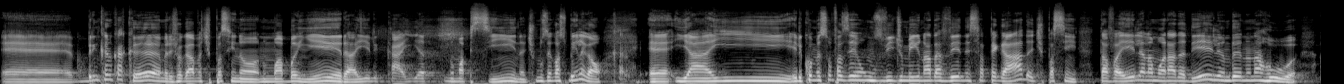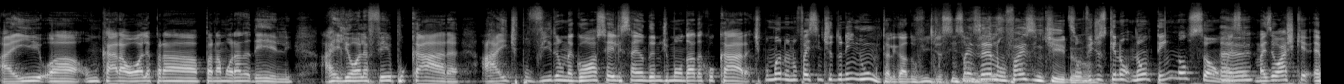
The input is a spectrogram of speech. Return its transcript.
é, brincando com a câmera, jogava, tipo assim, no- numa banheira, aí ele caía numa piscina, tinha uns negócios bem legal. É, e aí ele começou a fazer uns vídeos meio nada a ver nessa pegada, tipo assim, tava ele e a namorada dele andando na rua. Aí a- um cara olha pra, pra namorada dele, aí ele olha feio pro cara, aí, tipo, vira um negócio, aí ele sai andando de mão dada com o cara. Tipo, mano, não faz sentido nenhum, tá ligado? O vídeo, assim. São Mas é, vídeos- não faz sentido. são vídeos que não, não tem noção, É. mas, mas eu acho que é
